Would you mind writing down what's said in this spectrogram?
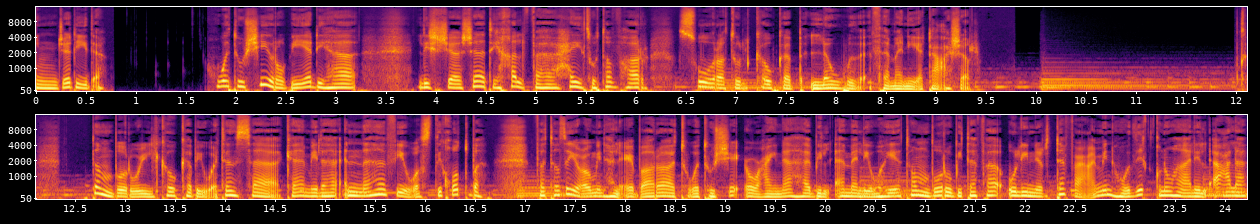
جديدة. وتشير بيدها للشاشات خلفها حيث تظهر صورة الكوكب لوذ ثمانية عشر. تنظر للكوكب وتنسى كاملة أنها في وسط خطبة فتضيع منها العبارات وتشع عيناها بالأمل وهي تنظر بتفاؤل ارتفع منه ذقنها للأعلى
